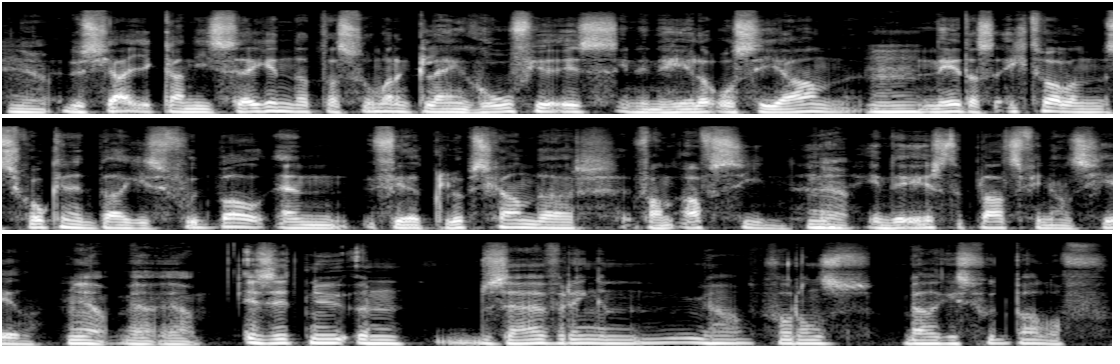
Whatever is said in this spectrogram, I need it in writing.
Ja. Dus ja, je kan niet zeggen dat dat zomaar een klein golfje is in een hele oceaan. Mm. Nee, dat is echt wel een schok in het Belgisch voetbal. En veel clubs gaan daarvan afzien. In de eerste plaats financieel. Ja, ja, ja. Is dit nu een zuivering ja, voor ons Belgisch voetbal of,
